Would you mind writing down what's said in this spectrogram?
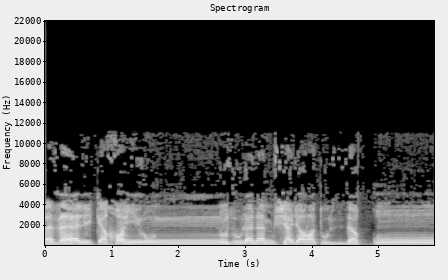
أذلك خير نزلا شجرة الزقوم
